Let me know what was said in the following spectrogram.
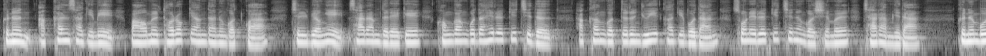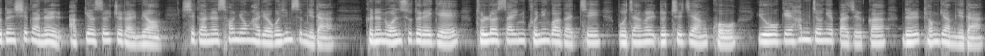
그는 악한 사귐이 마음을 더럽게 한다는 것과 질병이 사람들에게 건강보다 해를 끼치듯 악한 것들은 유익하기보단 손해를 끼치는 것임을 잘 압니다. 그는 모든 시간을 아껴 쓸 줄 알며 시간을 선용하려고 힘씁니다. 그는 원수들에게 둘러싸인 군인과 같이 무장을 늦추지 않고 유혹의 함정에 빠질까 늘 경계합니다.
